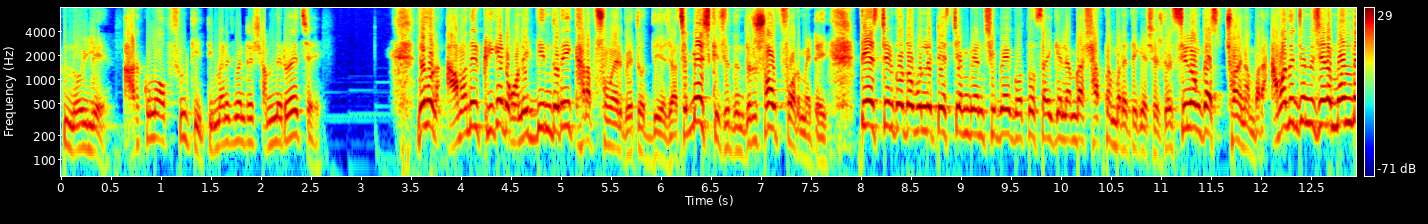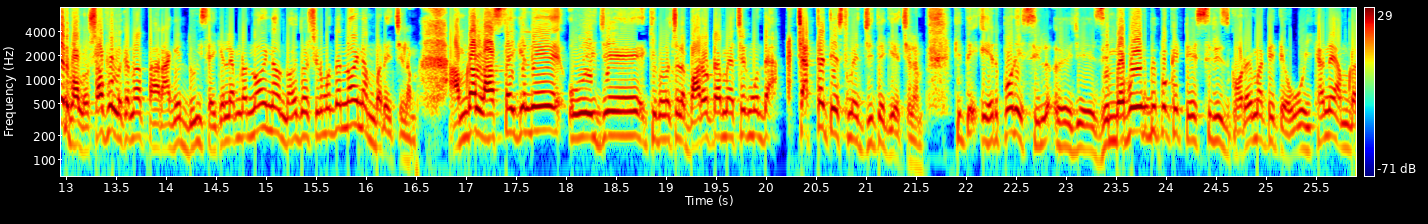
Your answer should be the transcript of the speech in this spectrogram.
নইলে আর কোনো অপশন কি টিম ম্যানেজমেন্টের সামনে রয়েছে? দেখুন, আমাদের ক্রিকেট অনেক দিন ধরেই খারাপ সময়ের ভেতর দিয়ে যাচ্ছে, বেশ কিছুদিন ধরে সব ফরম্যাটেই টেস্টের কথা বললে টেস্ট চ্যাম্পিয়নশিপে গত সাইকেলে আমরা সাত নম্বরে থেকে শেষ করি শ্রীলঙ্কা ছয় নম্বর আমাদের জন্য সেটা মন্দের ভালো, সাফল্য কেন তার আগে দুই সাইকেলে আমরা নয় নয় দশের মধ্যে নয় নম্বরে ছিলাম। আমরা লাস্ট সাইকেলে ওই যে, কি বলা চলে, বারোটা ম্যাচের মধ্যে চারটা টেস্ট ম্যাচ জিতে গিয়েছিলাম। কিন্তু এরপরে যে জিম্বাবুয়ের বিপক্ষে টেস্ট সিরিজ ঘরের মাটিতে ওইখানে আমরা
